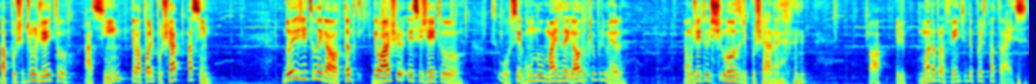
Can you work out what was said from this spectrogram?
Ela puxa de um jeito assim e ela pode puxar assim. Dois jeitos legal, tanto que eu acho esse jeito o segundo mais legal do que o primeiro. É um jeito estiloso de puxar, né? Ó, ele manda pra frente e depois pra trás.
